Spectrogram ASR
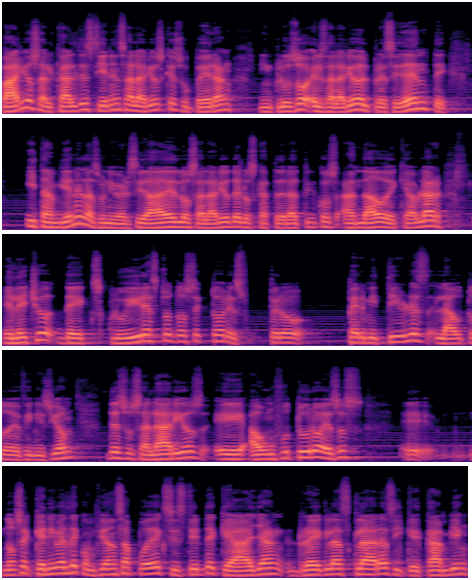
varios alcaldes tienen salarios que superan incluso el salario del presidente. Y también en las universidades los salarios de los catedráticos han dado de qué hablar. El hecho de excluir estos dos sectores, pero permitirles la autodefinición de sus salarios eh, a un futuro, eso es, eh, no sé qué nivel de confianza puede existir de que hayan reglas claras y que cambien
